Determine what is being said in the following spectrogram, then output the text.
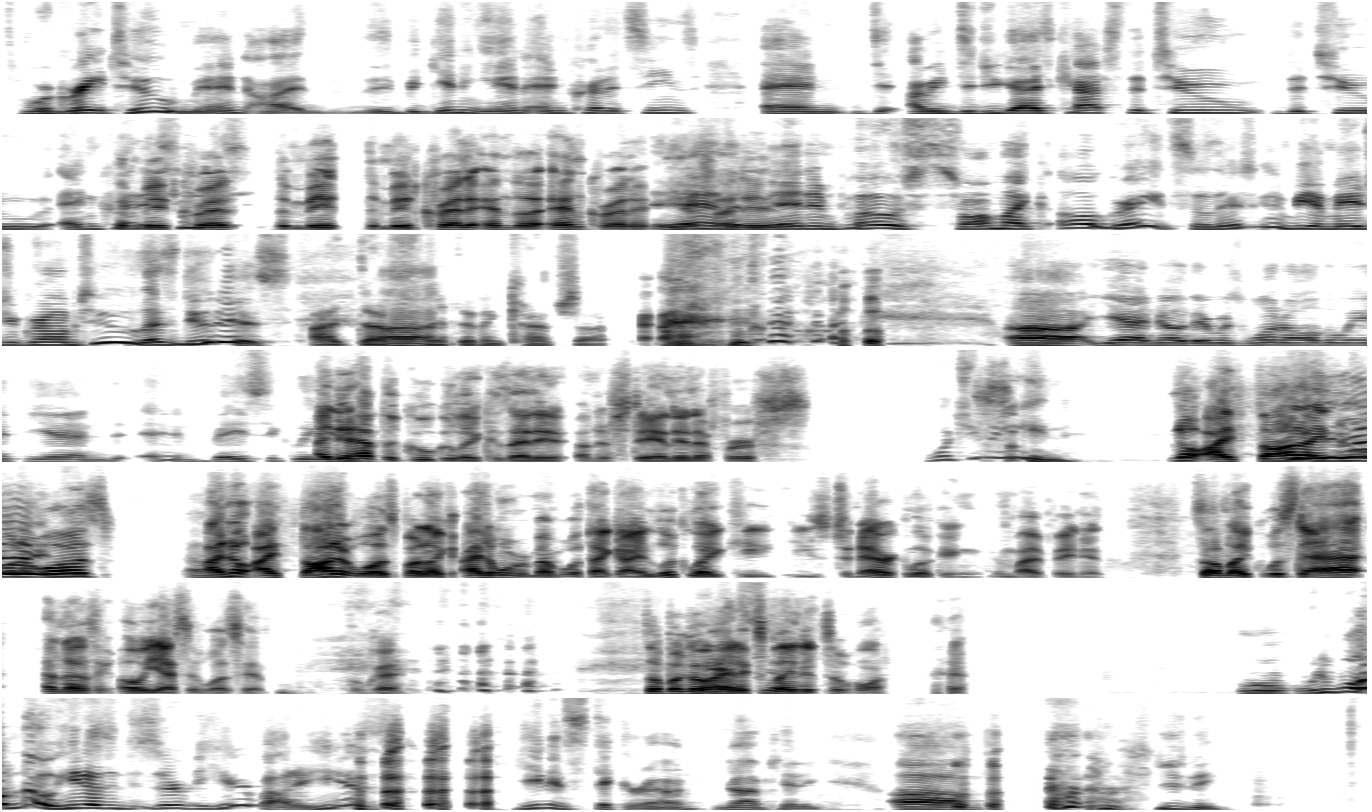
were great too, man. I the beginning and end credit scenes. And di- I mean, did you guys catch the two the two end credit The mid credit, the mid, the mid credit, and the end credit. Yeah, yes, I the did. mid and post. So I'm like, oh great. So there's gonna be a major Grom too. Let's do this. I definitely didn't catch that. uh yeah, no, there was Juan all the way at the end, and basically I did have to Google it because I didn't understand it at first. what do you so- mean? No, I thought I knew what it was. I know Oh. I thought it was, but like I don't remember what that guy looked like. He he's generic looking in my opinion. So I'm like, was that? And I was like, oh yes, it was him. Okay. So, but go Yeah, ahead, so- explain it to one. Well, well, no, he doesn't deserve to hear about it. He has, he didn't stick around. No, I'm kidding. Um, excuse me.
